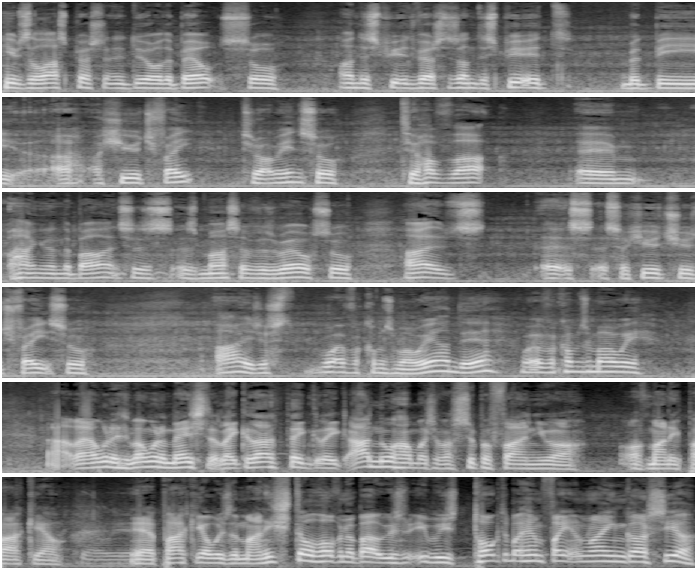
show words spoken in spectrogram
he was the last person to do all the belts, so undisputed versus undisputed would be a, a huge fight. Do you know what I mean? So to have that um, hanging in the balance is, is massive as well. So uh, it's, it's it's a huge, huge fight. So I just whatever comes my way, Andy. Eh? Whatever comes my way. I want to I want to mention it like because I think like I know how much of a super fan you are of Manny Pacquiao. yeah. yeah. Pacquiao was the man. He's still hovering about. He was, he was talked about him fighting Ryan Garcia,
